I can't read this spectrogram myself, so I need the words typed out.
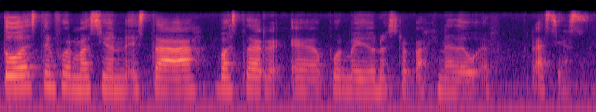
toda esta información está va a estar eh, por medio de nuestra página de web. Gracias.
